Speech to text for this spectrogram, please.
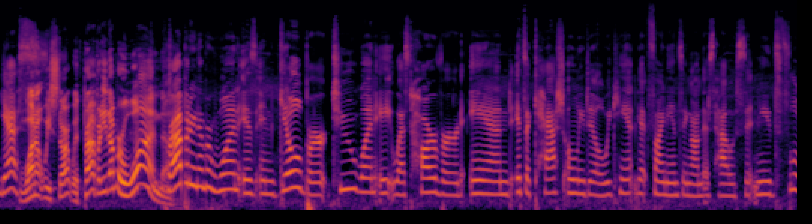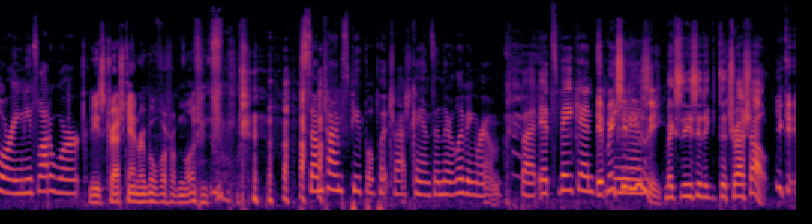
Yes. Why don't we start with property number one? Property number one is in Gilbert, 218 West Harvard, and it's a cash only deal. We can't get financing on this house. It needs flooring, needs a lot of work. Needs trash can removal from the living. Room. Sometimes people put trash cans in their living room, but it's vacant. It makes it easy. Makes it easy to, to trash out. You can,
